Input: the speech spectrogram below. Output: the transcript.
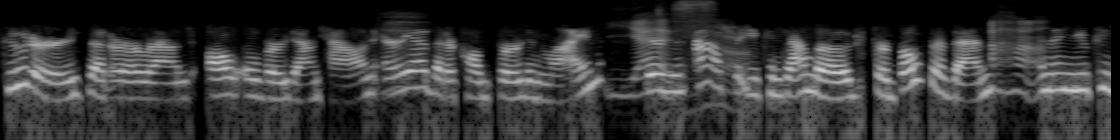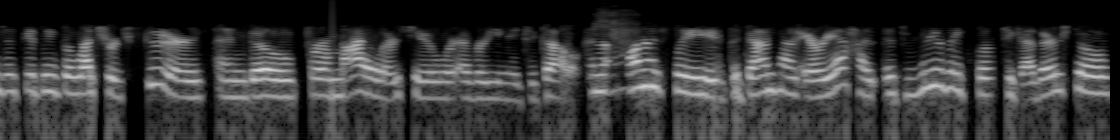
scooters that are around all over downtown area that are called Bird and Lime. yes. There's an app that you can download for both of them. Uh-huh. And then you can just get these electric scooters and go for a mile or two wherever you need to go. And Yeah. honestly, the downtown area has is really close together, so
